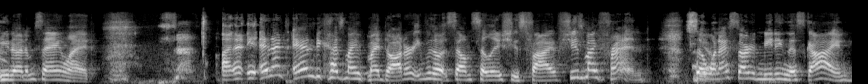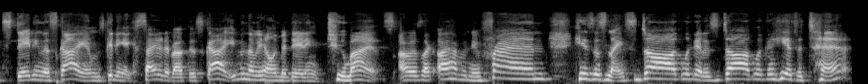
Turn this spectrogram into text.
You know what I'm saying? Like, and and, and because my, my daughter, even though it sounds silly, she's five. She's my friend. So Yeah. when I started meeting this guy and dating this guy and was getting excited about this guy, even though we had only been dating two months, I was like, oh, I have a new friend. He has this nice dog. Look at his dog. Look at he has a tent.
